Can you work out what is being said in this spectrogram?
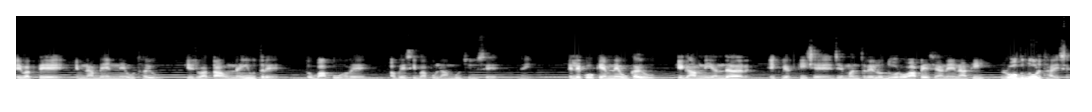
એ વખતે એમના બહેનને એવું થયું કે જો આ તાવ નહીં ઉતરે, તો બાપુ હવે અભયસિંહ બાપુ લાંબુ જીવશે નહીં. એટલે કોકે એમને એવું કહ્યું કે ગામની અંદર એક વ્યક્તિ છે જે મંત્રેલો દોરો આપે છે અને એનાથી રોગ દૂર થાય છે.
